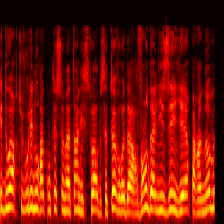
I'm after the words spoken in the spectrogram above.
Édouard, tu voulais nous raconter ce matin l'histoire de cette œuvre d'art vandalisée hier par un homme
